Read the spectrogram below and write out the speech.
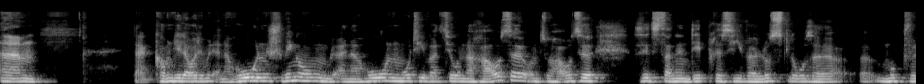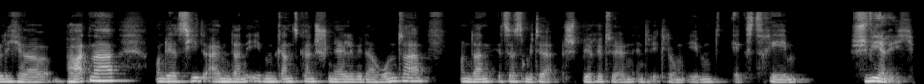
ähm, da kommen die Leute mit einer hohen Schwingung, mit einer hohen Motivation nach Hause und zu Hause sitzt dann ein depressiver, lustloser, äh, mupfeliger Partner und der zieht einem dann eben ganz, ganz schnell wieder runter und dann ist es mit der spirituellen Entwicklung eben extrem schwierig.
